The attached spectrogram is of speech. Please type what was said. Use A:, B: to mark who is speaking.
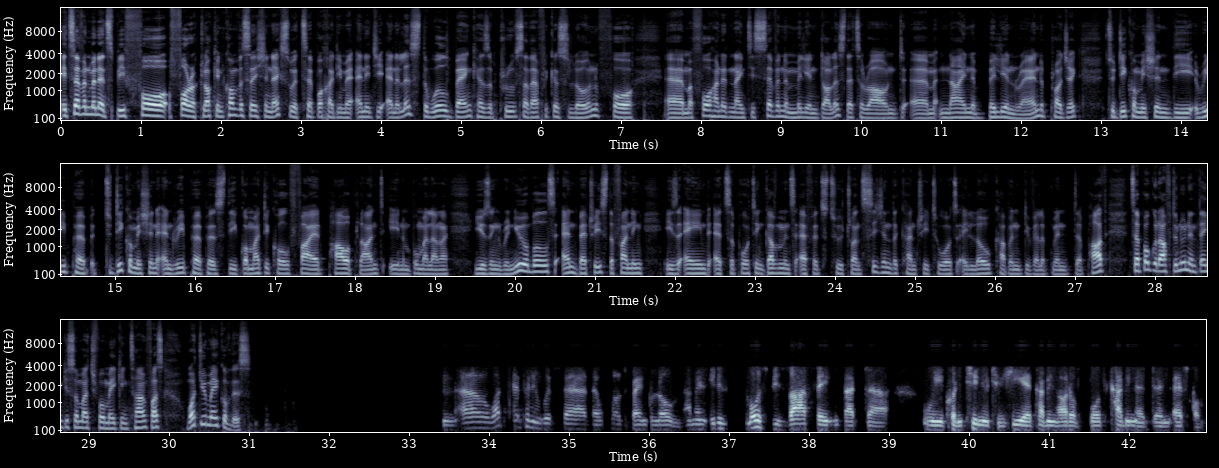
A: It's seven minutes before four o'clock. In conversation next with Tshepo Kgadima, energy analyst, the World Bank has approved South Africa's loan for um, $497 million. That's around um, 9 billion rand project to decommission the repurp- to decommission and repurpose the Komati coal-fired power plant in Mpumalanga using renewables and batteries. The funding is aimed at supporting government's efforts to transition the country towards a low-carbon development uh, path. Tshepo, good afternoon, and thank you so much for making time for us. What do you make of this?
B: Uh, what's happening with the, the World Bank loan? I mean, it is the most bizarre thing that uh, we continue to hear coming out of both cabinet and Eskom.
